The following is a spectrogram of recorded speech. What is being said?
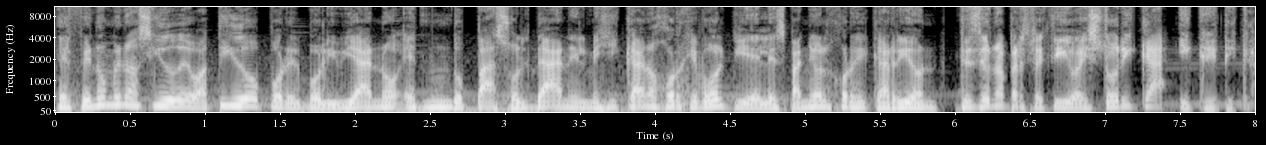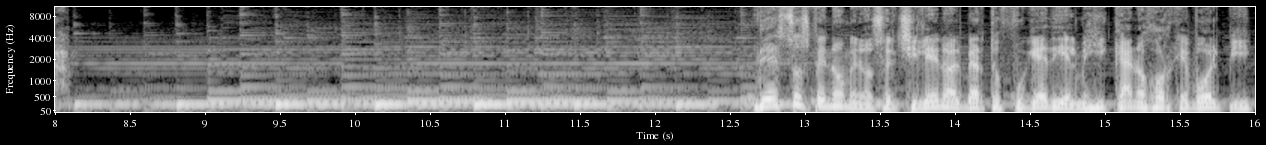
El fenómeno ha sido debatido por el boliviano Edmundo Paz Soldán, el mexicano Jorge Volpi y el español Jorge Carrión desde una perspectiva histórica y crítica. De estos fenómenos, el chileno Alberto Fuguet y el mexicano Jorge Volpi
